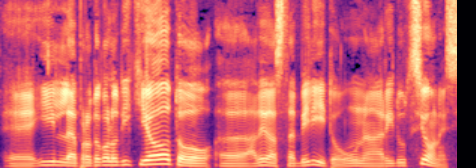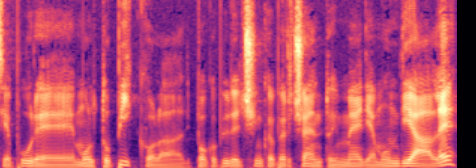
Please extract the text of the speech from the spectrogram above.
eh, il protocollo di Kyoto eh, aveva stabilito una riduzione, sia pure molto piccola, di poco più del 5% in media mondiale,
